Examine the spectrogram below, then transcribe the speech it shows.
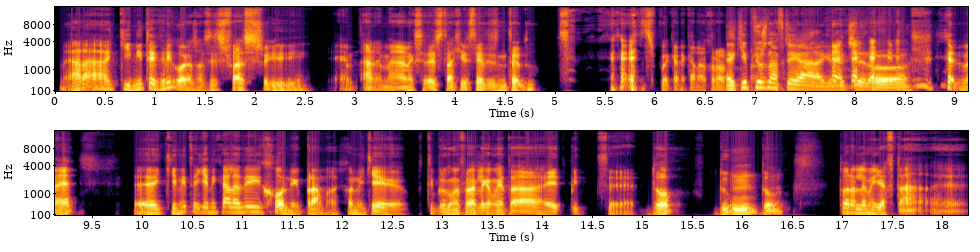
Ναι, Άρα κινείται γρήγορα σε αυτές τις φάσεις. Ε, αν, αν εξαιρέσεις τα χειριστήρια της Nintendo. Έτσι που έκανε κάνα χρόνο. Εκεί ποιος να φταίει άρα, γιατί δεν ξέρω. ναι. Ε, κινείται γενικά, δηλαδή χώνει πράγμα. Χώνει. Και την προηγούμενη φορά λέγαμε για τα 8-bit ε, DO. Do, Μμμ. do. Τώρα λέμε για αυτά. Ε,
